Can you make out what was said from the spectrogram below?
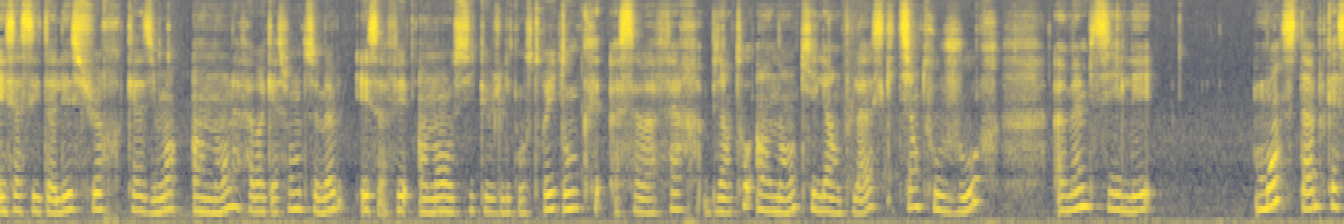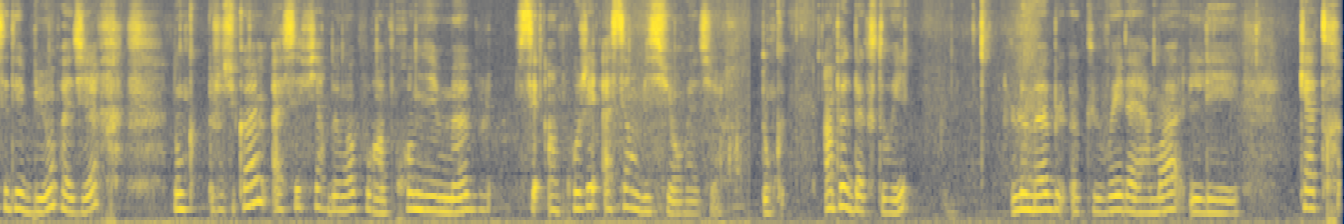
Et ça s'est étalé sur quasiment un an, la fabrication de ce meuble. Et ça fait un an aussi que je l'ai construit. Donc ça va faire bientôt un an qu'il est en place, qu'il tient toujours. Euh, même s'il est moins stable qu'à ses débuts, on va dire. Donc je suis quand même assez fière de moi pour un premier meuble. C'est un projet assez ambitieux, on va dire. Donc un peu de backstory. Le meuble que vous voyez derrière moi, les quatre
